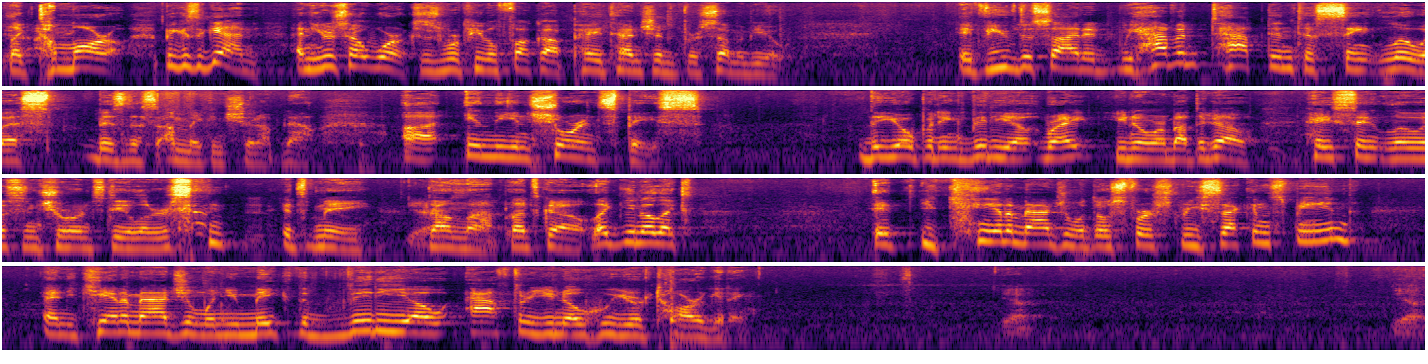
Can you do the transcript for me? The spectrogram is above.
Like tomorrow. Because again, and here's how it works. This is where people fuck up. Pay attention for some of you. If you've decided, we haven't tapped into St. Louis business, I'm making shit up now, uh, in the insurance space. The opening video, right? You know where I'm about to go. Hey, St. Louis insurance dealers, it's me, Yeah, Dunlap, let's go. Like, you know, like, it, you can't imagine what those first three seconds mean, and you can't imagine when you make the video after you know who you're targeting. Yeah. Yeah.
